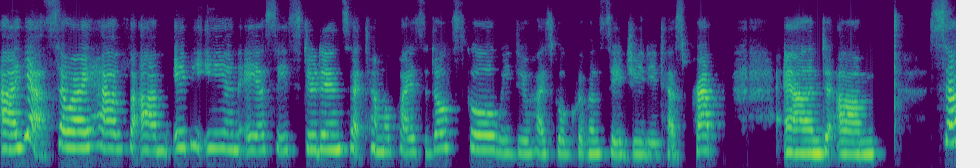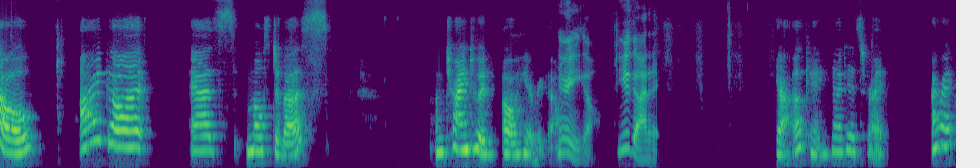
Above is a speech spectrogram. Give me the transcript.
uh, yeah, so I have um, ABE and ASE students at Temple Tamalpais Adult School. We do high school equivalency GED test prep. And um, so I got, as most of us, I'm trying to, oh, here we go. There you go. You got it. Yeah, okay, that is right. All right.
